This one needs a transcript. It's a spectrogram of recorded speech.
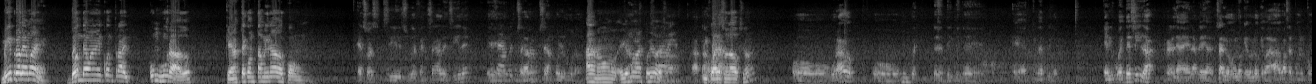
Mi problema es, ¿dónde van a encontrar un jurado que no esté contaminado con Eso es si su defensa decide, eh, Se dan por su se, dan, jurado. se dan por jurado. Ah, no, ellos no, han escogido eso. Todavía. Hasta ¿Y cuáles son las opciones? O jurado o un juez. De, de, de- de- eh, ¿Cómo te explico? Que el juez decida la, la realidad, o sea, lo, lo, que, lo que va a pasar con el, con,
